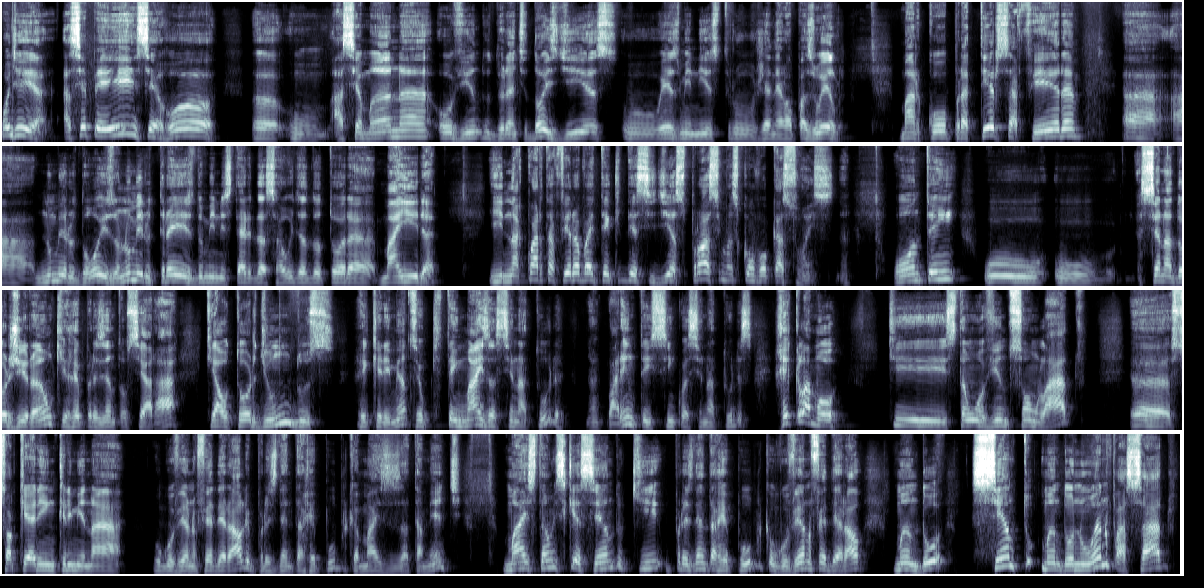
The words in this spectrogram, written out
Bom dia. A CPI encerrou uh, um, a semana ouvindo durante dois dias o ex-ministro General Pazuello. Marcou para terça-feira a, a, número dois, o número três do Ministério da Saúde, a doutora Maíra. E na quarta-feira vai ter que decidir as próximas convocações. Né? Ontem, o, o senador Girão, que representa o Ceará, que é autor de um dos requerimentos, é o que tem mais assinatura, né, 45 assinaturas, reclamou que estão ouvindo só um lado, uh, só querem incriminar o governo federal e o presidente da República, mais exatamente, mas estão esquecendo que o presidente da República, o governo federal, mandou, cento, mandou no ano passado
